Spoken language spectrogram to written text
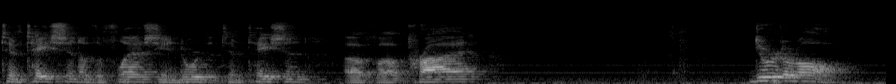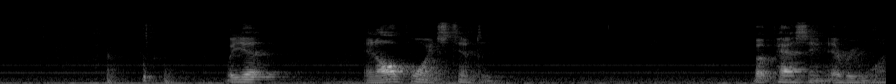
temptation of the flesh, he endured the temptation of uh, pride, endured it all but yet in all points tempted, but passing every one.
